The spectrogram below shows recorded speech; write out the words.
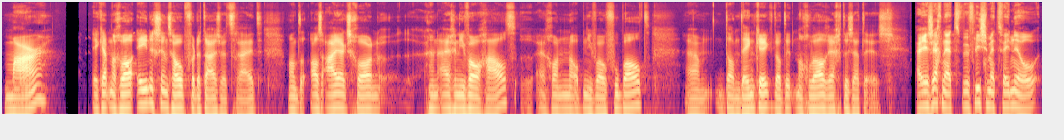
Maar ik heb nog wel enigszins hoop voor de thuiswedstrijd. Want als Ajax gewoon hun eigen niveau haalt en gewoon op niveau voetbalt, um, dan denk ik dat dit nog wel recht te zetten is. Je zegt net, we verliezen met 2-0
